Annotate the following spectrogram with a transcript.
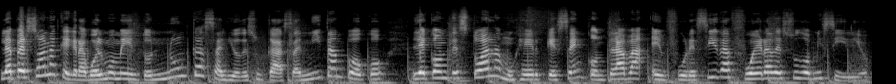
La persona que grabó el momento nunca salió de su casa ni tampoco le contestó a la mujer que se encontraba enfurecida fuera de su domicilio.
